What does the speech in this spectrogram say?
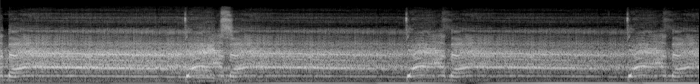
Damn it! Damn it! Damn it! Damn it! Damn it!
